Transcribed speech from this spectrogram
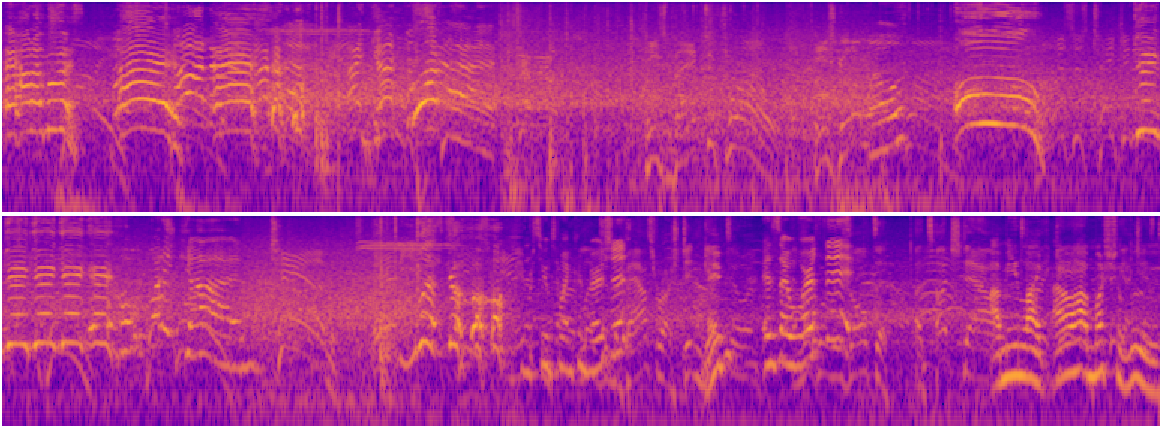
Hey, how do I move this? Hey! Ah, no, Hey! I got that. He's back to throw. He's going to let Oh. it fly. Oh! This is taken Gang, gang, gang, gang, gang! Oh my god. 10. And Let's go! The two point conversion? pass rush didn't Maybe. get to him. Is it worth it? resulted? A touchdown. I mean, like, I don't have much to They got a chance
